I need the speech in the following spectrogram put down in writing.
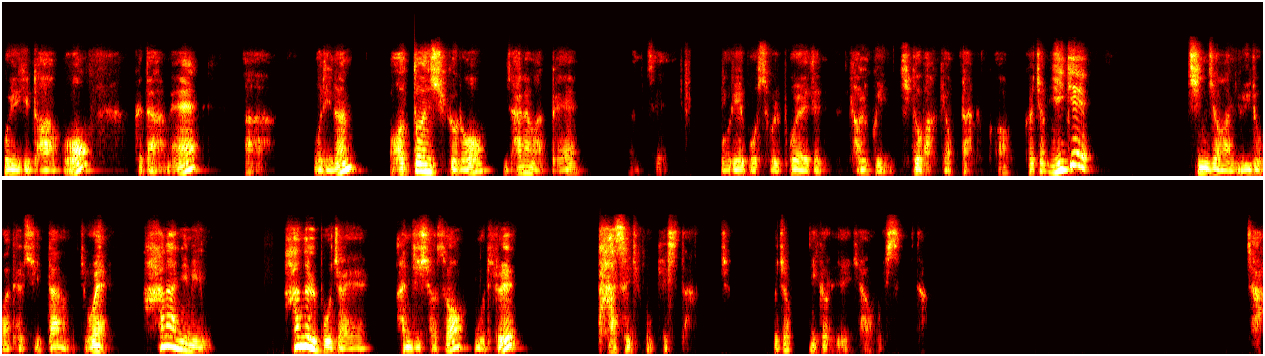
보이기도 하고 그 다음에 어, 우리는 어떤 식으로 하나님 앞에 이제 우리의 모습을 보여야 되는 결국엔 기도밖에 없다는 거. 그렇죠? 이게 진정한 위로가 될 수 있다는 거죠. 왜? 하나님이 하늘 보좌에 앉으셔서 우리를 다스리고 계시다는 거죠. 그죠? 이걸 얘기하고 있습니다. 자,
